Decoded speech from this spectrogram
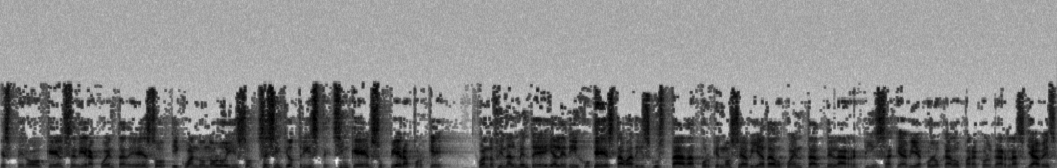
Esperó que él se diera cuenta de eso y cuando no lo hizo se sintió triste, sin que él supiera por qué. Cuando finalmente ella le dijo que estaba disgustada porque no se había dado cuenta de la repisa que había colocado para colgar las llaves,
